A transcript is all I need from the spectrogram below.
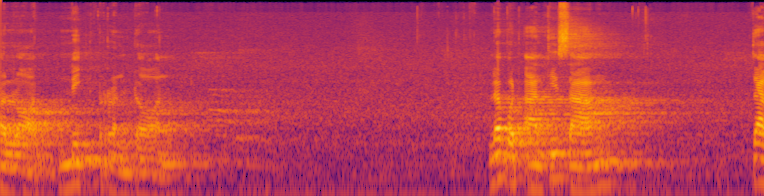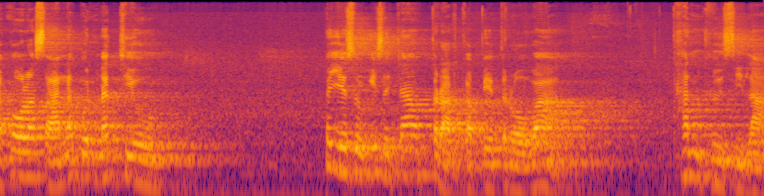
ตลอดนิรันดร และบทอ่านที่สามจากพระรสารนักบุญแมทธิว พระเยซูคริสต์เจ้าตรัสกับเปโตรว่า ท่านคือศิลา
